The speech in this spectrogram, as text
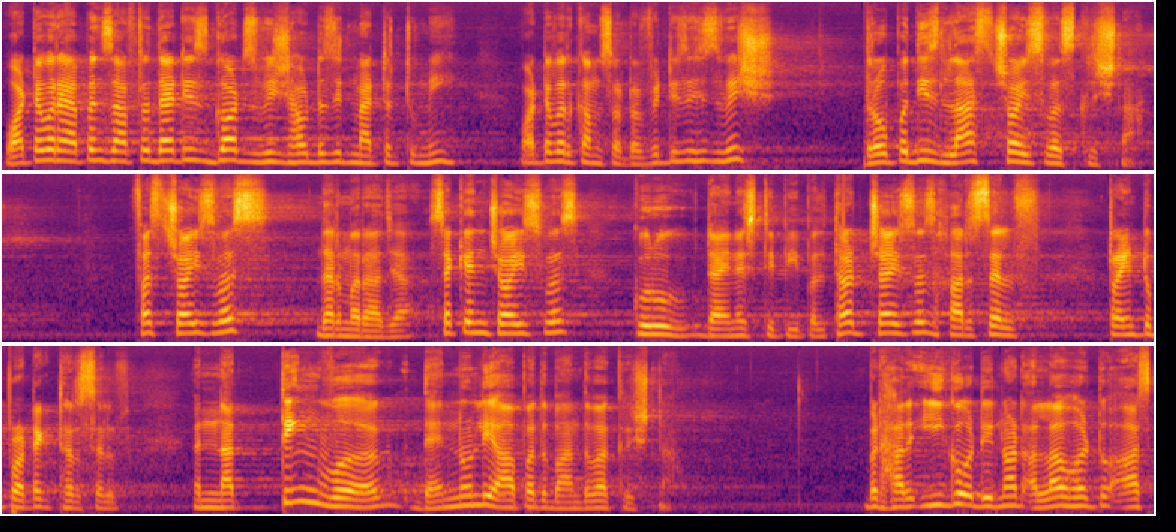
Whatever happens after that is God's wish. How does it matter to me? Whatever comes out of it is His wish. Draupadi's last choice was Krishna. First choice was Dharmaraja. Second choice was Kuru dynasty people. Third choice was herself, trying to protect herself. When nothing worked, then only Apad Bandhava Krishna. But her ego did not allow her to ask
